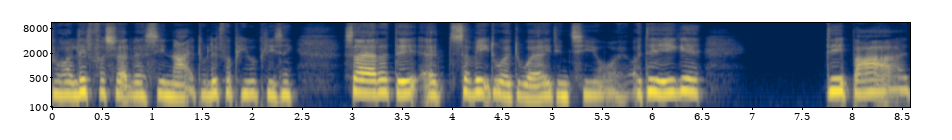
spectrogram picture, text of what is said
du har lidt for svært ved at sige nej, du er lidt for people pleasing, så er der det, at så ved du, at du er i din 10-årige. Og det er ikke, det er bare,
